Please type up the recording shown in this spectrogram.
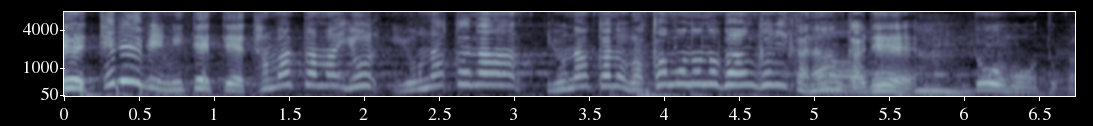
でテレビ見ててたまたま夜夜中な夜中の若者の番組かなんかで、うん、どう思うとか、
